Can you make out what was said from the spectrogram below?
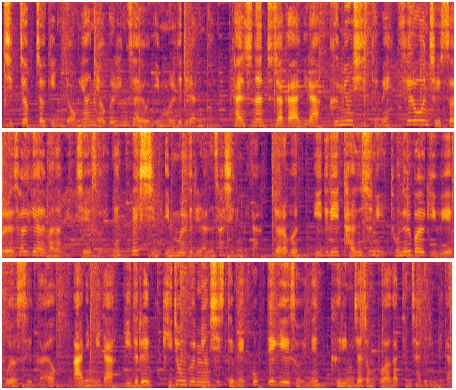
직접적인 영향력을 행사해온 인물들이라는 것. 단순한 투자가 아니라 금융 시스템의 새로운 질서를 설계할 만한 위치에 서 있는 핵심 인물들이라는 사실입니다. 여러분, 이들이 단순히 돈을 벌기 위해 모였을까요? 아닙니다. 이들은 기존 금융 시스템의 꼭대기에 서 있는 그림자 정부와 같은 자들입니다.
